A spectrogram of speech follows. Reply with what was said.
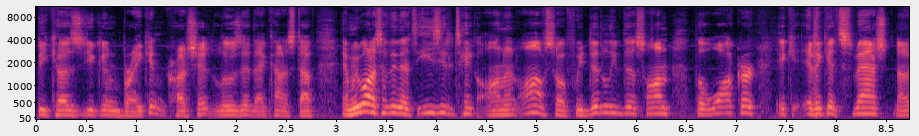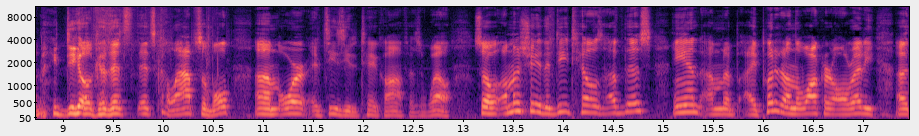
because you can break it crush it, lose it, that kind of stuff. And we wanted something that's easy to take on and off. So if we did leave this on the walker, it, it gets smashed. Not a big deal because it's it's collapsible um, or it's easy to take off as well. So I'm going to show you the details of this, and I'm gonna I put it on the walker already. Uh,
